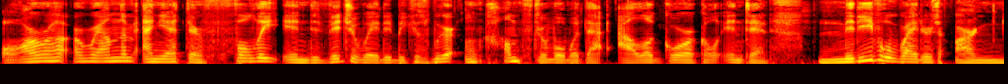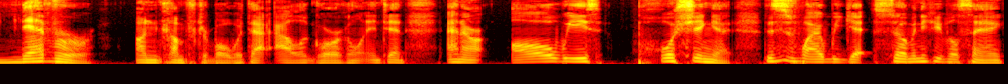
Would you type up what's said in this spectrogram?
aura around them, and yet they're fully individuated because we're uncomfortable with that allegorical intent. Medieval writers are never uncomfortable with that allegorical intent and are always pushing it. This is why we get so many people saying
